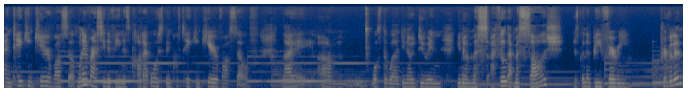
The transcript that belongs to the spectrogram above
and taking care of ourselves. Whenever I see the Venus card, I always think of taking care of ourselves. Like, um, what's the word you know doing you know mas- i feel that massage is going to be very prevalent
